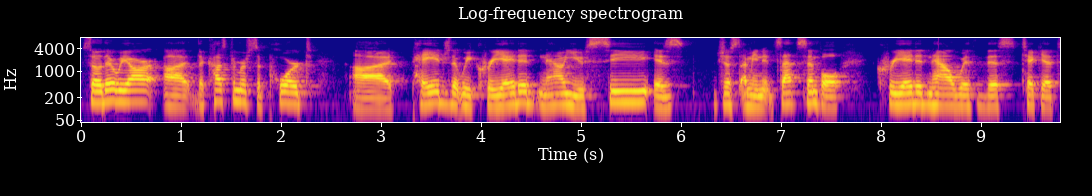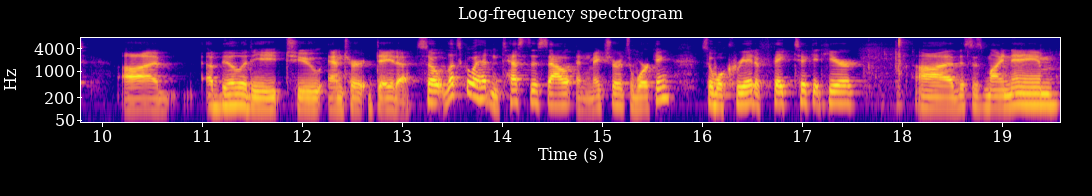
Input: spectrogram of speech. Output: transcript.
So there we are, uh, the customer support uh, page that we created. Now you see is just, I mean, it's that simple, created now with this ticket uh, ability to enter data. So let's go ahead and test this out and make sure it's working. So we'll create a fake ticket here. Uh, this is my name.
